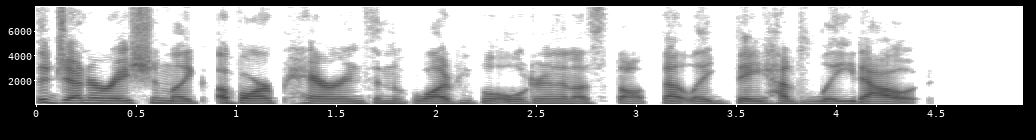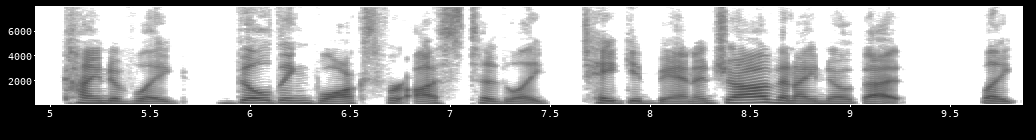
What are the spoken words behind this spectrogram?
the generation like of our parents and a lot of people older than us thought that like they had laid out kind of like building blocks for us to like take advantage of and I know that like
